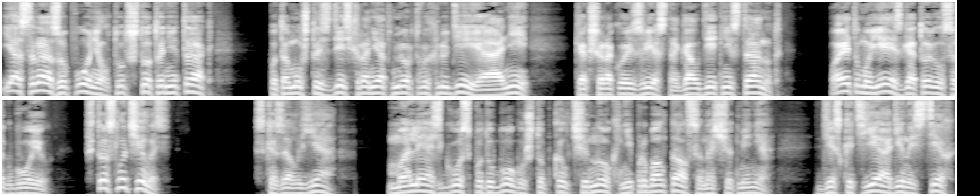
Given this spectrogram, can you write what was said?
«Я сразу понял, тут что-то не так, потому что здесь хранят мертвых людей, а они, как широко известно, галдеть не станут. Поэтому я изготовился к бою. Что случилось?» — сказал я, молясь Господу Богу, чтоб Колченок не проболтался насчет меня. Дескать, я один из тех,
